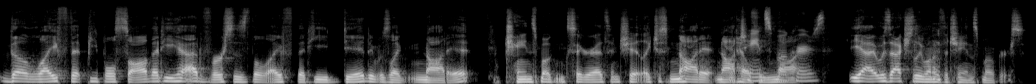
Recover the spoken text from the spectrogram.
the life that people saw that he had versus the life that he did it was like not it chain smoking cigarettes and shit like just not it not The healthy chain not smokers yeah, it was actually one of the chain smokers.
